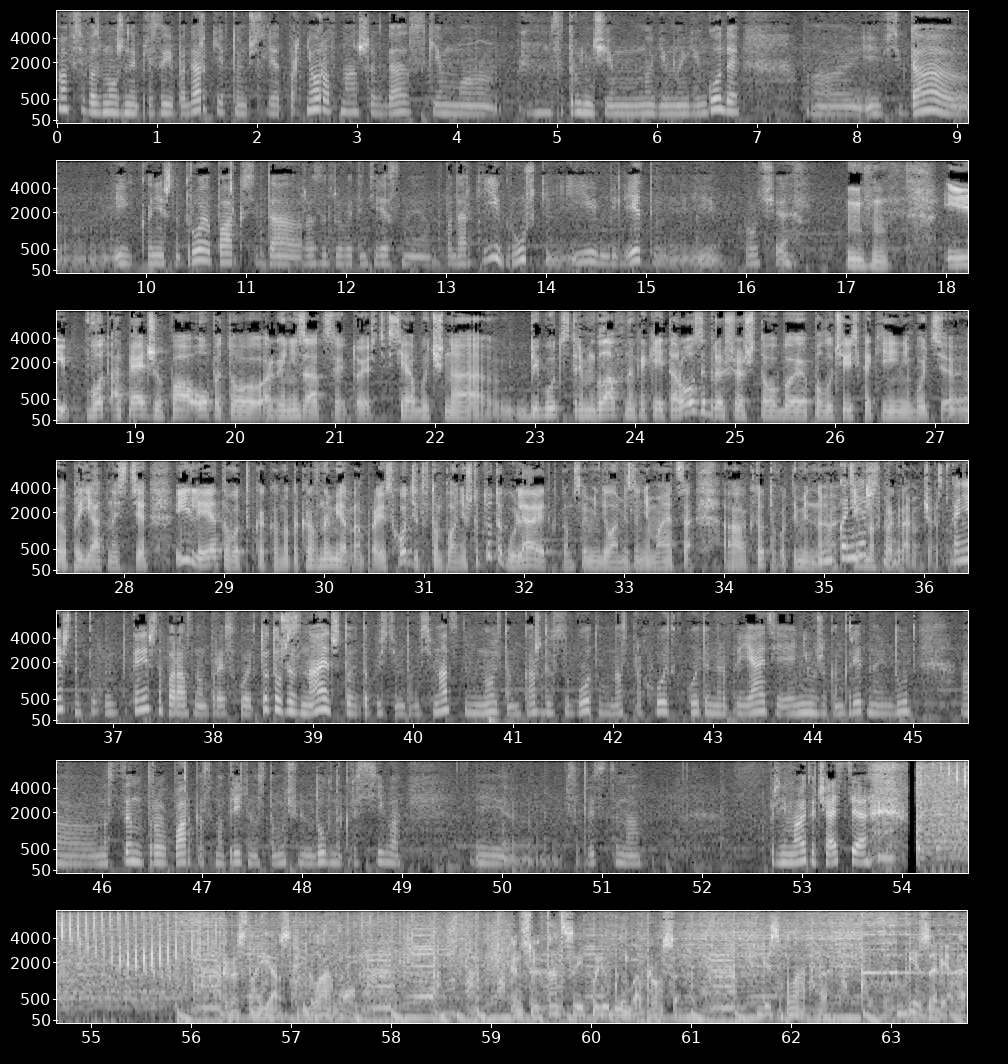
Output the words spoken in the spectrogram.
А всевозможные призы и подарки, в том числе от партнеров наших, да, с кем э, сотрудничаем многие-многие годы. Э, и всегда, и, конечно, Трое парк всегда разыгрывает интересные подарки, и игрушки, и билеты, и прочее. Угу. И вот опять же по опыту организации, то есть все обычно бегут стремглав на какие-то розыгрыши, чтобы получить какие-нибудь э, приятности, или это вот как оно так равномерно происходит в том плане, что кто-то гуляет, кто там своими делами занимается, а кто-то вот именно ну, активно конечно, в программе участвует. Конечно, кто, конечно, по-разному происходит. Кто-то уже знает, что, допустим, там 17.00 там каждую субботу у нас проходит какое-то мероприятие, и они уже конкретно идут э, на сцену Трое пар парка смотреть. У нас там очень удобно, красиво. И, соответственно, принимают участие. Красноярск главный. Консультации по любым вопросам. Бесплатно. Без заведа.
